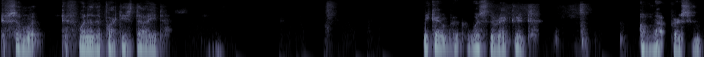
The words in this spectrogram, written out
if someone, if one of the parties died. Account book was the record of that person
